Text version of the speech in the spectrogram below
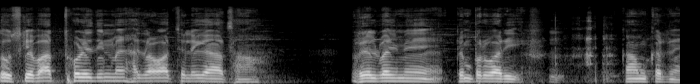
तो उसके बाद थोड़े दिन में हैदराबाद चले गया था। रेलवे में टेम्परवारी काम करने।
